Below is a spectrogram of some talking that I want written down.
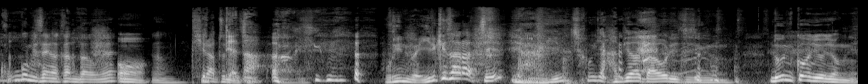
곰곰이 생각한 다음에 어. 응, 티라도 내자. 이때다. 우린 왜 이렇게 살았지? 야, 이참 야비하다, 우리 지금. 눈꽃 요정님.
